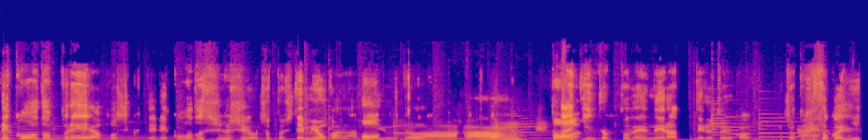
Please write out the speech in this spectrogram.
レコードプレイヤー欲しくて、レコード収集をちょっとしてみようかなっていうのを、最近ちょっとね、狙ってるというか、ちょっと密かに、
